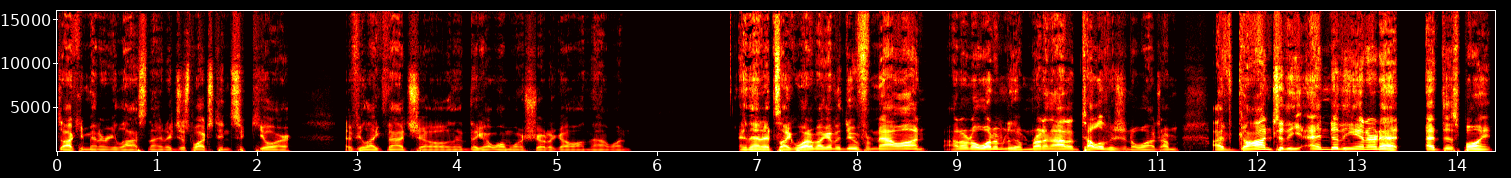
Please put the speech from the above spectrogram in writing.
documentary last night. I just watched Insecure. If you like that show, they got one more show to go on that one. And then it's like, what am I going to do from now on? I don't know what I'm going to do. I'm running out of television to watch. I'm I've gone to the end of the internet at this point.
